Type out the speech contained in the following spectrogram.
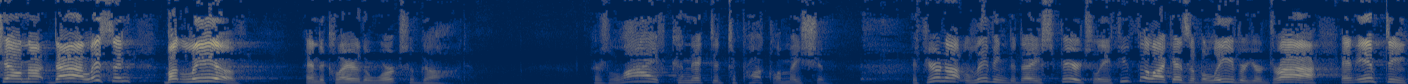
shall not die, listen, but live and declare the works of God. There's life connected to proclamation. If you're not living today spiritually, if you feel like as a believer you're dry and empty,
